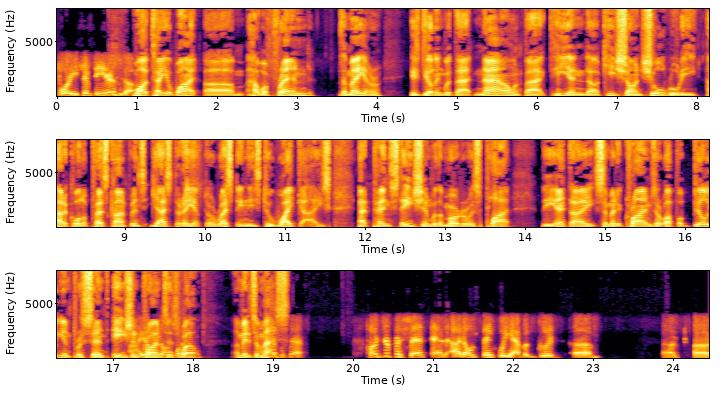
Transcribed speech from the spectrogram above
40, 50 years ago. Well, I'll tell you what, um, how a friend, the mayor, is dealing with that now. In fact, he and uh, Keechant Sewell, Rudy, had to call a press conference yesterday after arresting these two white guys at Penn Station with a murderous plot. The anti Semitic crimes are up a billion percent, Asian crimes as what- well. I mean, it's a mess. 100%. 100%, and I don't think we have a good, um, uh, uh,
